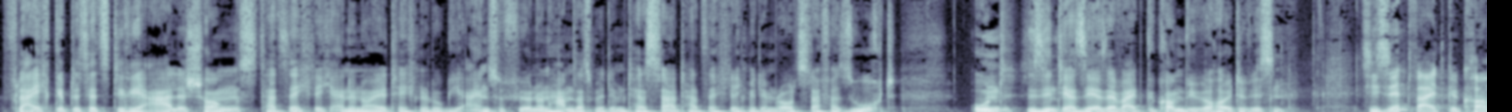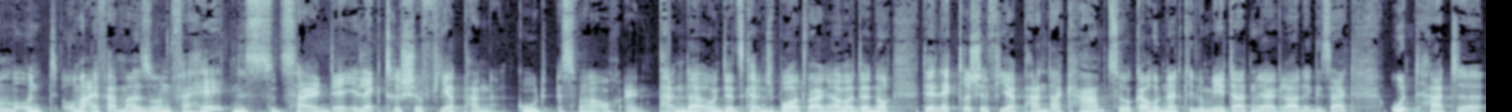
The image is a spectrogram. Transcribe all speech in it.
Vielleicht gibt es jetzt die reale Chance, tatsächlich eine neue Technologie einzuführen und haben das mit dem Tesla tatsächlich mit dem Roadster versucht. Und sie sind ja sehr, sehr weit gekommen, wie wir heute wissen. Sie sind weit gekommen und um einfach mal so ein Verhältnis zu zeigen, der elektrische Fiat Panda, gut, es war auch ein Panda und jetzt kein Sportwagen, aber dennoch, der elektrische Fiat Panda kam circa 100 Kilometer, hatten wir ja gerade gesagt, und hatte,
